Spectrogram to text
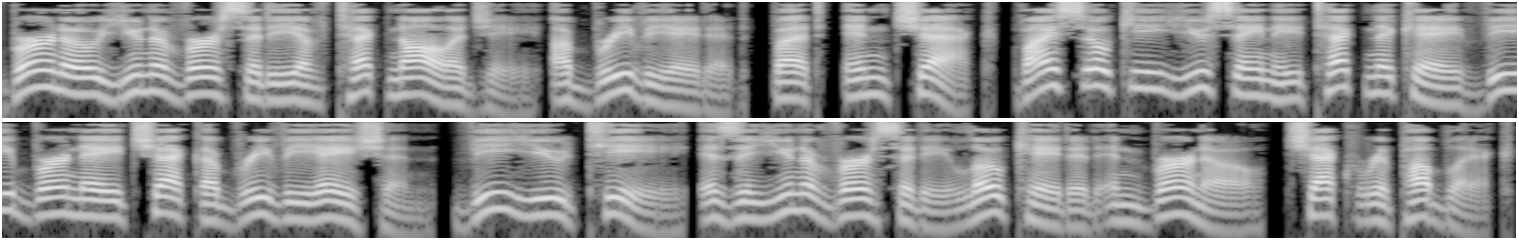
Brno University of Technology abbreviated, but, in Czech, Vysoké učení technické v Brně Czech abbreviation, VUT is a university located in Brno, Czech Republic.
